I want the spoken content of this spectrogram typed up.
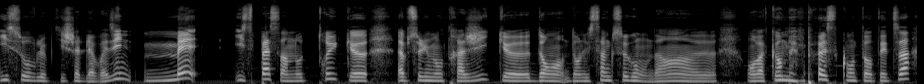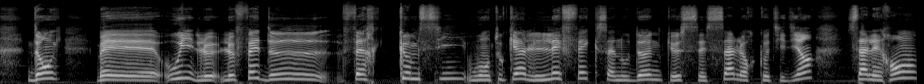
il sauve le petit chat de la voisine, mais il se passe un autre truc absolument tragique dans, dans, les 5 secondes. Hein. on va quand même pas se contenter de ça. Donc, ben, oui, le, le fait de faire comme si, ou en tout cas l'effet que ça nous donne que c'est ça leur quotidien, ça les rend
